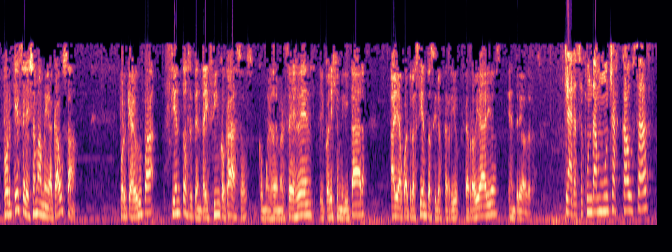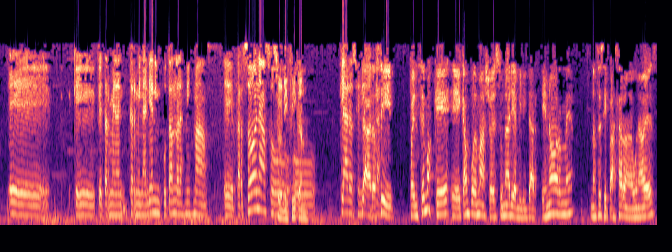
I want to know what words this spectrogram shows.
¿Por qué se le llama mega causa? Porque agrupa 175 casos, como los de Mercedes-Benz, el Colegio Militar, Área 400 y los ferroviarios, entre otros. Claro, se juntan muchas causas eh, que, terminarían imputando a las mismas eh, personas o... Se unifican. claro, se unifican. Claro, sí. Pensemos que eh, Campo de Mayo es un área militar enorme, no sé si pasaron alguna vez,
